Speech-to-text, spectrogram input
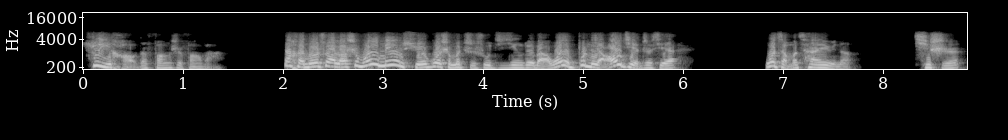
最好的方式方法。那很多人说，老师，我也没有学过什么指数基金，对吧？我也不了解这些，我怎么参与呢？其实，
